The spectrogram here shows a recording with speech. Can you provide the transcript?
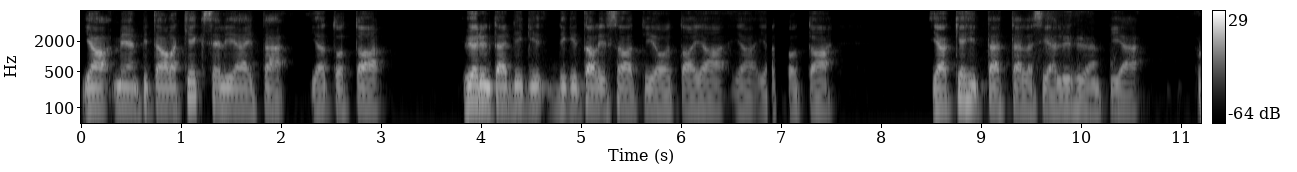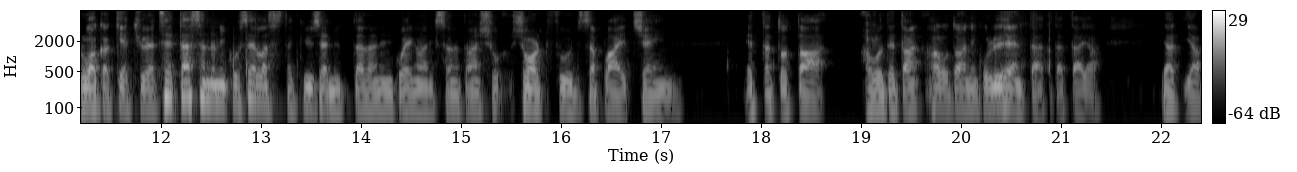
ja meidän pitää olla kekseliäitä ja tota, hyödyntää digi, digitalisaatiota ja, ja, ja, tota, ja kehittää tällaisia lyhyempiä ruokaketjuja. Et se, tässä on niin kuin sellaisesta kyse nyt tällainen, niin kuin englanniksi sanotaan short food supply chain, että tota, halutaan, halutaan niin kuin lyhentää tätä ja, ja, ja,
